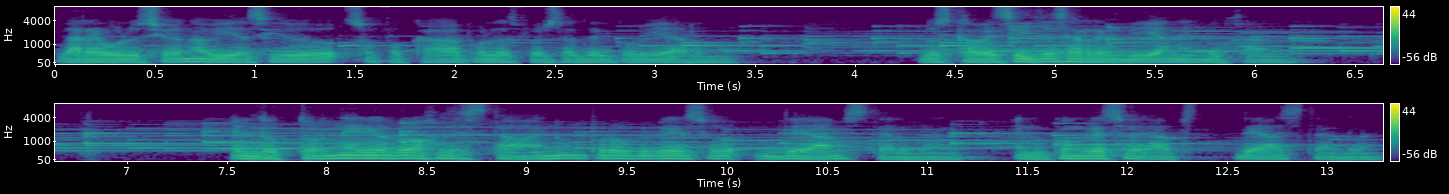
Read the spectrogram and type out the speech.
la revolución había sido sofocada por las fuerzas del gobierno. Los cabecillas se rendían en Luján. El doctor Nerio Rojas estaba en un progreso de Ámsterdam, en un congreso de Ámsterdam,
